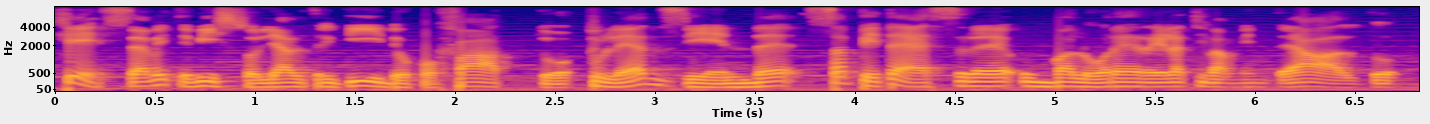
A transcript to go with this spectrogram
che se avete visto gli altri video che ho fatto sulle aziende sapete essere un valore relativamente alto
